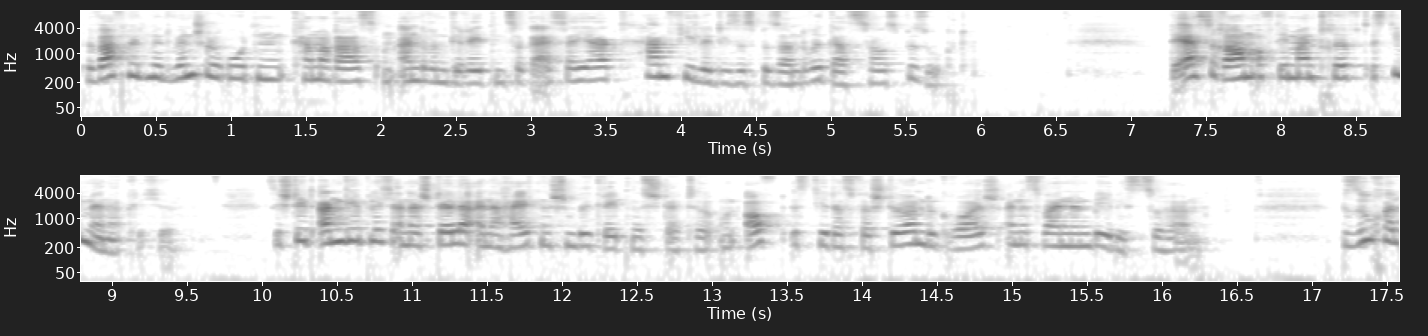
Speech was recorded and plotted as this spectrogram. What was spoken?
Bewaffnet mit Wünschelruten, Kameras und anderen Geräten zur Geisterjagd haben viele dieses besondere Gasthaus besucht. Der erste Raum, auf den man trifft, ist die Männerküche. Sie steht angeblich an der Stelle einer heidnischen Begräbnisstätte und oft ist hier das verstörende Geräusch eines weinenden Babys zu hören. Besucher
